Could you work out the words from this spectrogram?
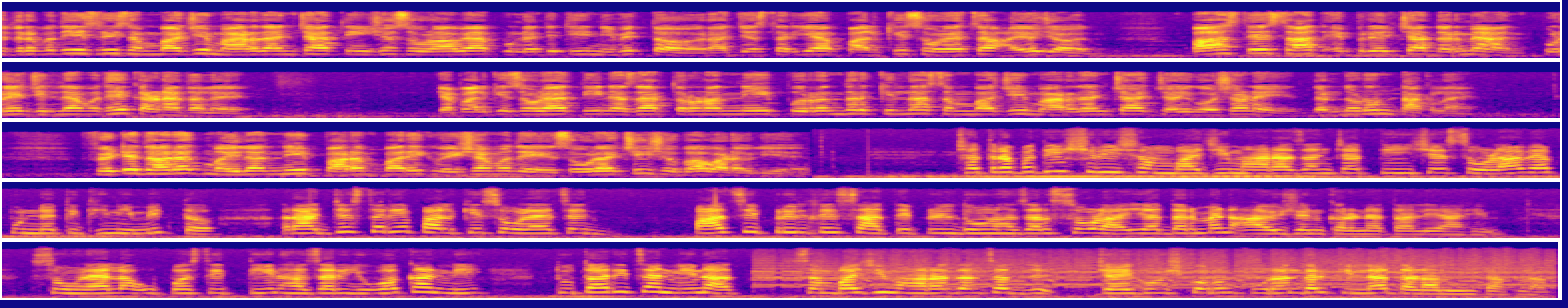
छत्रपती श्री संभाजी महाराजांच्या तीनशे सोळाव्या पुण्यतिथी निमित्त राज्यस्तरीय पालखी सोहळ्याचं आयोजन पाच ते सात एप्रिलच्या दरम्यान पुणे जिल्ह्यामध्ये करण्यात आलंय. या पालखी सोहळ्यात तीन हजार तरुणांनी पुरंदर किल्ला संभाजी महाराजांच्या जयघोषाने दणदणून टाकलाय. फेटेधारक महिलांनी पारंपरिक वेशामध्ये सोहळ्याची शोभा वाढवली आहे. छत्रपती श्री संभाजी महाराजांच्या तीनशे सोळाव्या पुण्यतिथी निमित्त राज्यस्तरीय पालखी सोहळ्याचे पाच एप्रिल ते सात एप्रिल दोन हजार सोळा या दरम्यान आयोजन करण्यात आले आहे. सोहळ्याला उपस्थित तीन हजार युवकांनी तुतारीचा निनाद संभाजी महाराजांचा ज- जयघोष करून पुरंदर किल्ला दणाणून टाकला.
